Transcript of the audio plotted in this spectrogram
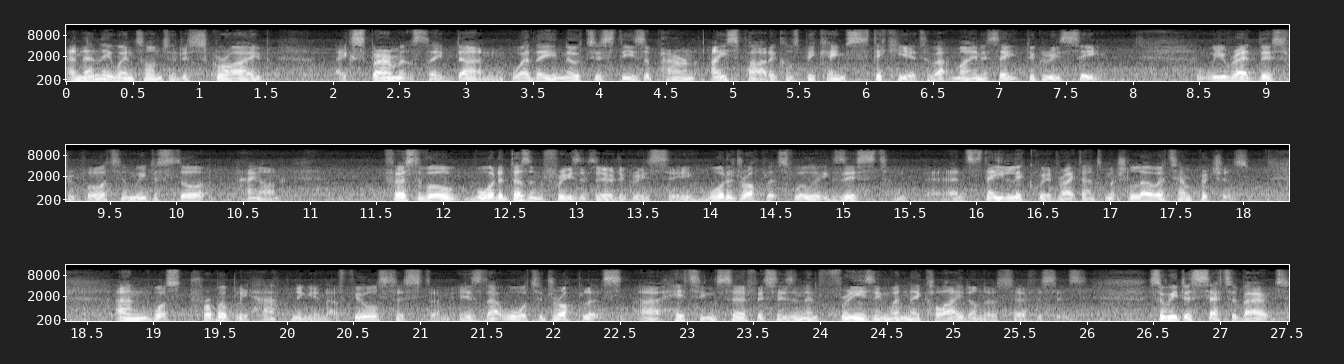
And then they went on to describe experiments they'd done where they noticed these apparent ice particles became sticky at about minus 8 degrees C. We read this report and we just thought, hang on. First of all, water doesn't freeze at 0 degrees C. Water droplets will exist and, and stay liquid right down to much lower temperatures. And what's probably happening in that fuel system is that water droplets are hitting surfaces and then freezing when they collide on those surfaces. So we just set about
